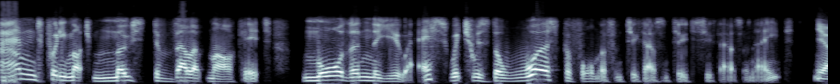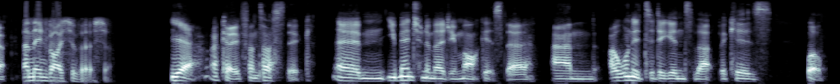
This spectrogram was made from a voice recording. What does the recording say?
and pretty much most developed markets more than the US, which was the worst performer from 2002 to 2008. Yeah. And then vice versa. Yeah. Okay. Fantastic. Um, you mentioned emerging markets there, and I wanted to dig into that because well,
